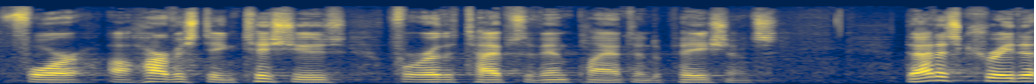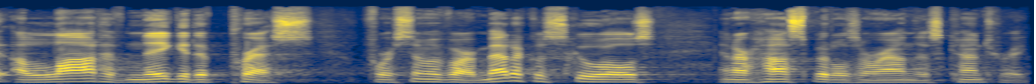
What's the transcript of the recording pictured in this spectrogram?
for uh, harvesting tissues for other types of implant into patients. That has created a lot of negative press for some of our medical schools and our hospitals around this country.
